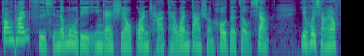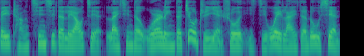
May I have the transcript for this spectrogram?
访团此行的目的应该是要观察台湾大选后的走向，也会想要非常清晰的了解赖清德五二零的就职演说以及未来的路线。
